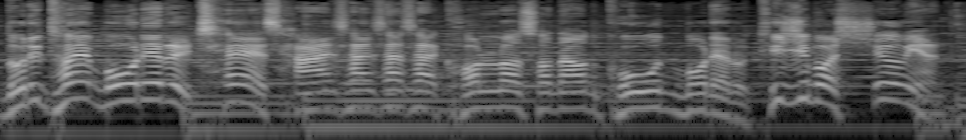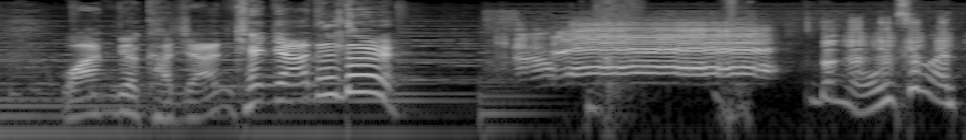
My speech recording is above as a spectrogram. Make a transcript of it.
놀이터에 모래를 채 살살살살 걸러서 나온 고운 모래로 뒤집어 씌우면 완벽하지 않겠냐 아들들 너무 엉성한데.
